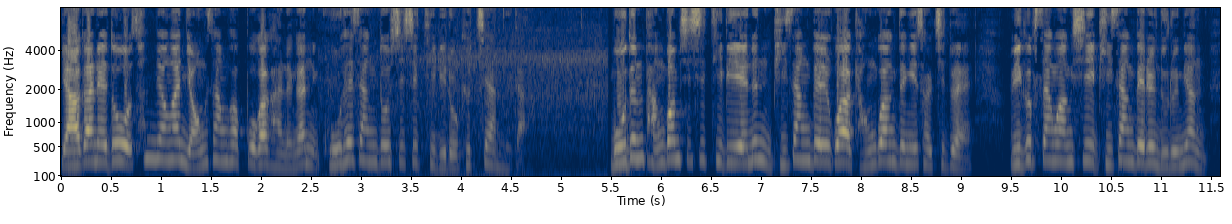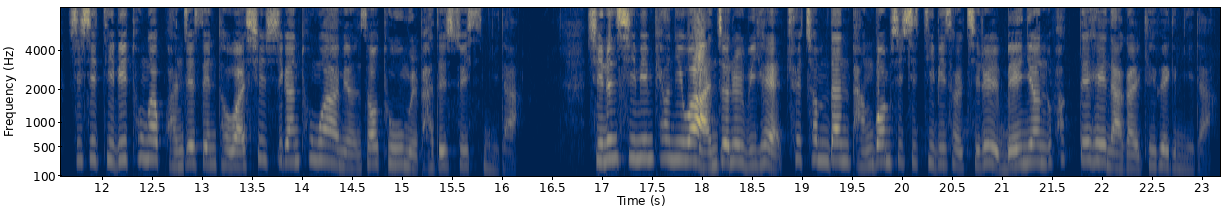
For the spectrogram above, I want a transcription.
야간에도 선명한 영상 확보가 가능한 고해상도 CCTV로 교체합니다. 모든 방범 CCTV에는 비상벨과 경광등이 설치돼 위급 상황 시 비상벨을 누르면 CCTV 통합 관제센터와 실시간 통화하면서 도움을 받을 수 있습니다. 시는 시민 편의와 안전을 위해 최첨단 방범 CCTV 설치를 매년 확대해 나갈 계획입니다.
